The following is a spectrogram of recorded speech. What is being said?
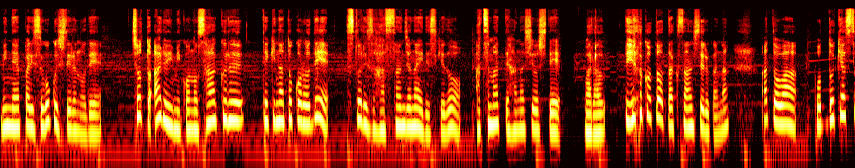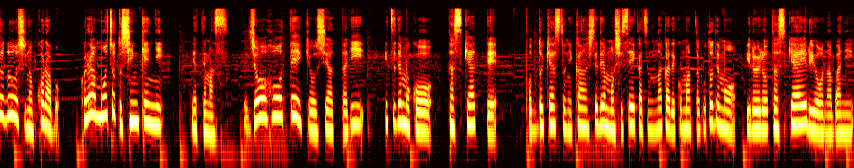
みんなやっぱりすごくしてるので、ちょっとある意味このサークル的なところでストレス発散じゃないですけど、集まって話をして笑うっていうことをたくさんしてるかな。あとは、ポッドキャスト同士のコラボ。これはもうちょっと真剣にやってます。情報提供し合ったり、いつでもこう、助け合って、ポッドキャストに関してでも、私生活の中で困ったことでも、いろいろ助け合えるような場に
